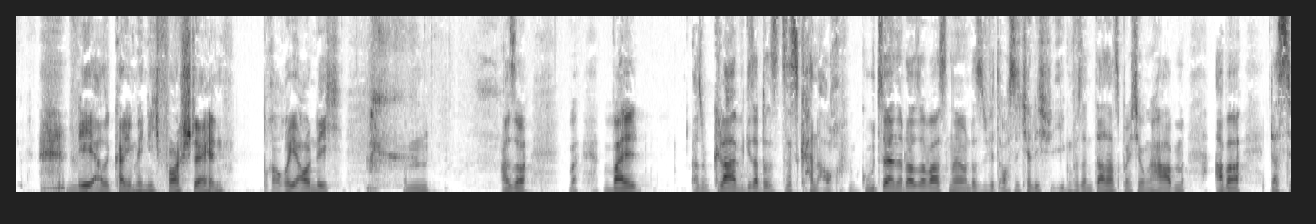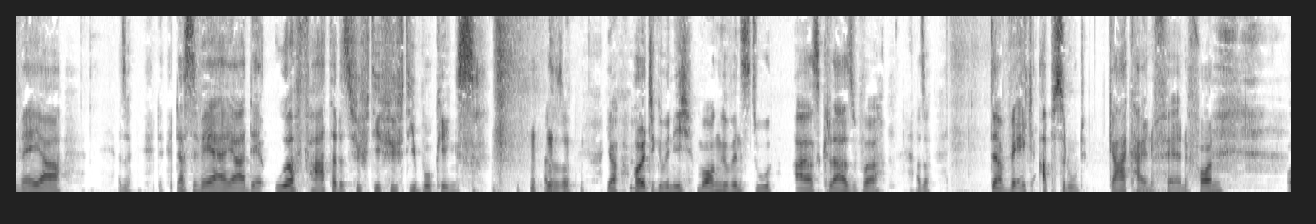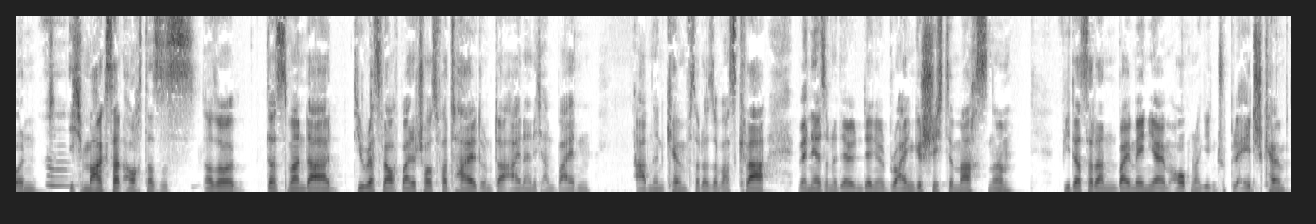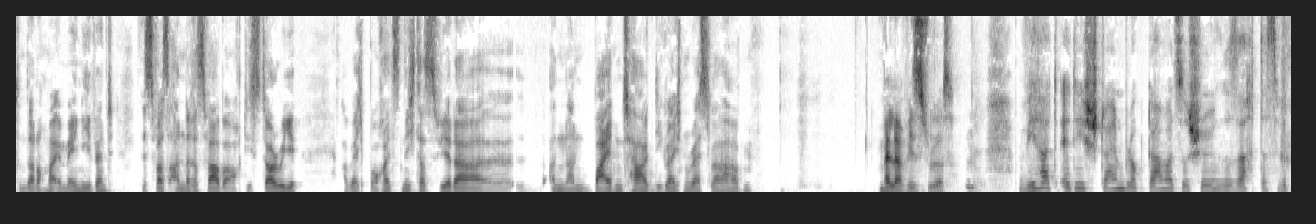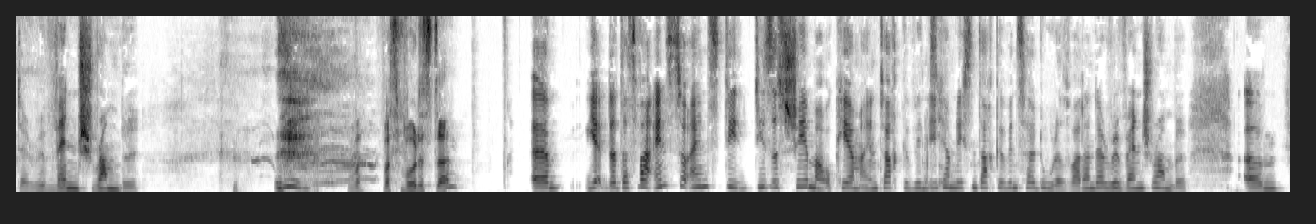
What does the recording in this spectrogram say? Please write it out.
nee, also kann ich mir nicht vorstellen. Brauche ich auch nicht. Ähm, also, weil, also klar, wie gesagt, das, das kann auch gut sein oder sowas, ne? Und das wird auch sicherlich irgendwo seine Daseinsberechtigung haben. Aber das wäre ja, also das wäre ja der Urvater des 50-50-Bookings. Also so, ja, heute gewinne ich, morgen gewinnst du, alles klar, super. Also da wäre ich absolut gar kein Fan von. Und ich mag es halt auch, dass es, also, dass man da die Wrestler auf beide Shows verteilt und da einer nicht an beiden Abenden kämpft oder sowas. Klar, wenn du jetzt so eine Daniel Bryan-Geschichte machst, ne, wie dass er dann bei Mania im Opener gegen Triple H kämpft und dann nochmal im Main Event, ist was anderes, war aber auch die Story. Aber ich brauche jetzt nicht, dass wir da äh, an, an beiden Tagen die gleichen Wrestler haben. Mella, wie siehst du das? Wie hat Eddie Steinblock damals so schön gesagt, das wird der Revenge Rumble. Was wurde es dann? Ähm, ja, das war eins zu eins die, dieses Schema. Okay, am einen Tag gewinne so. ich, am nächsten Tag gewinnst halt du. Das war dann der Revenge Rumble. Ähm,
